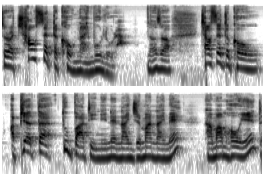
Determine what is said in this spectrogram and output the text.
ဆိုတော့62ခုံနိုင်ဖို့လိုတာနော်ဆိုတော့62ခုံအပြတ်သက်သူ့ပါတီအနေနဲ့နိုင်ချင်မှနိုင်မယ် ဒါမှမဟုတ်ရင်တ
